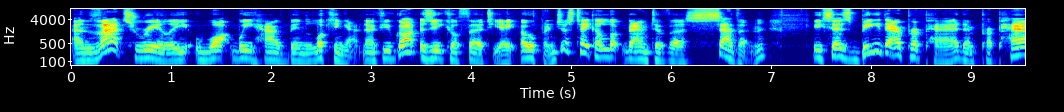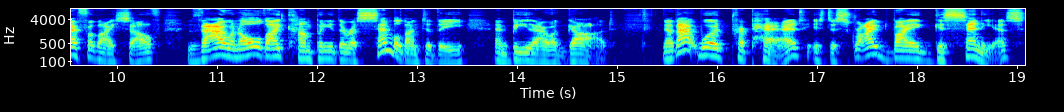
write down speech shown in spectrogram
And that's really what we have been looking at. Now, if you've got Ezekiel 38 open, just take a look down to verse 7. He says, Be thou prepared, and prepare for thyself, thou and all thy company that are assembled unto thee, and be thou a guard. Now, that word prepared is described by Gesenius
